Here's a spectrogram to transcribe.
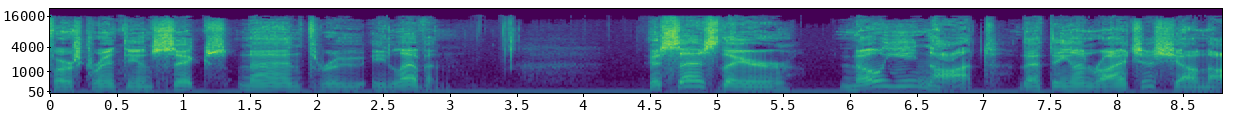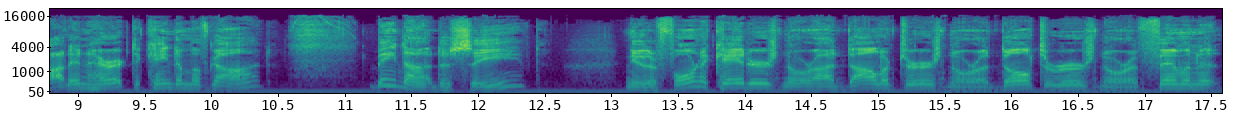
1 Corinthians 6, 9 through 11. It says there, Know ye not that the unrighteous shall not inherit the kingdom of God? Be not deceived. Neither fornicators, nor idolaters, nor adulterers, nor effeminate,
